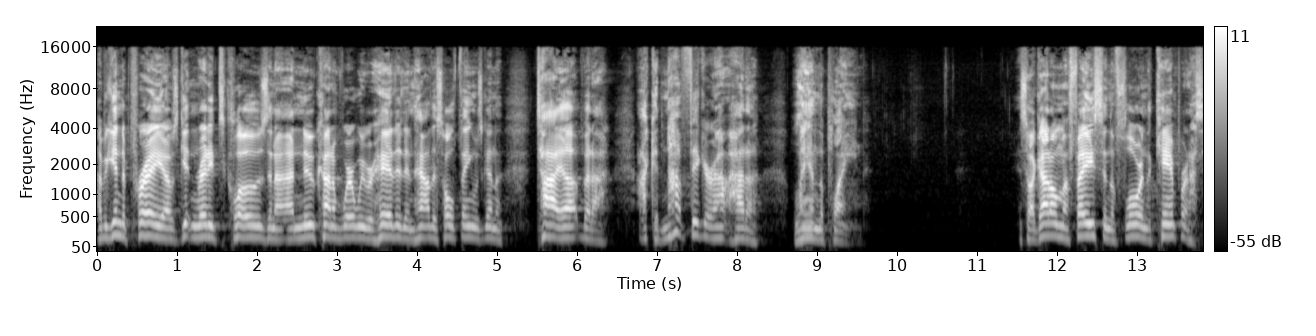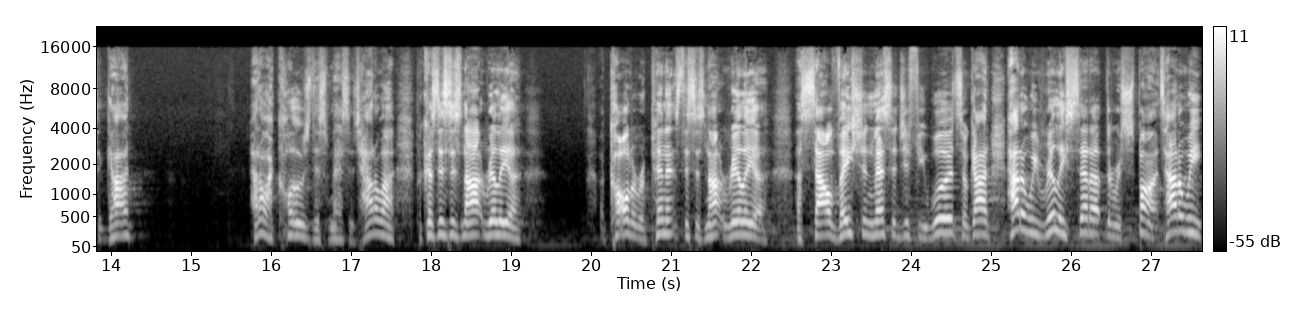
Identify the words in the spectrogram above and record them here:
I began to pray. I was getting ready to close, and I, knew kind of where we were headed and how this whole thing was going to tie up, but I, I could not figure out how to land the plane. And so I got on my face in the floor in the camper, and I said, God, how do I close this message? How do I, because this is not really a, a call to repentance. This is not really a, a salvation message, if you would. So, God, how do we really set up the response? How do we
